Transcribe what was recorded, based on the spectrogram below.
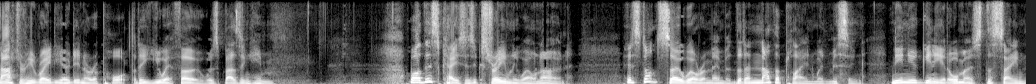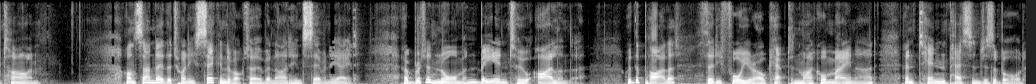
after he radioed in a report that a UFO was buzzing him. While this case is extremely well known, it's not so well remembered that another plane went missing near New Guinea at almost the same time. On Sunday, the 22nd of October 1978, a Britten-Norman BN2 Islander, with the pilot, 34-year-old Captain Michael Maynard, and 10 passengers aboard,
